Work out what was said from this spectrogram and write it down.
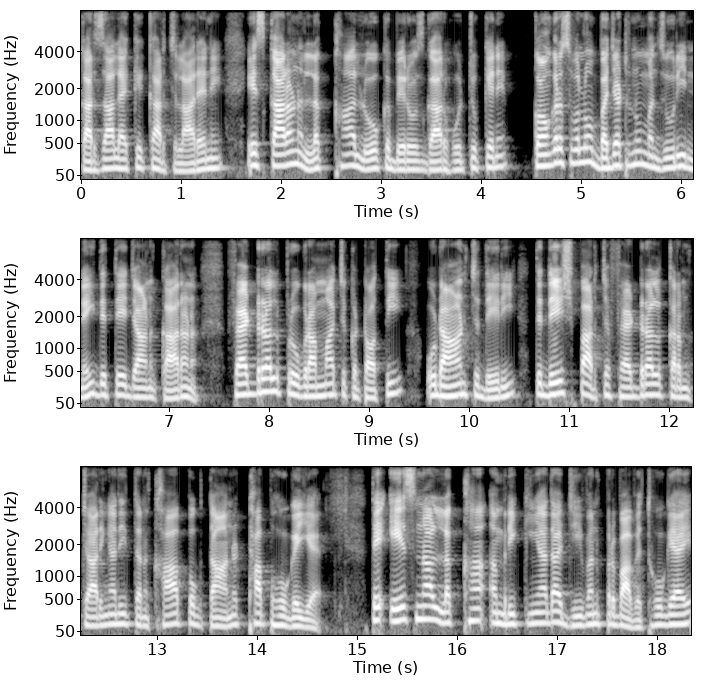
ਕਰਜ਼ਾ ਲੈ ਕੇ ਘਰ ਚਲਾ ਰਹੇ ਨੇ। ਇਸ ਕਾਰਨ ਲੱਖਾਂ ਲੋਕ ਬੇਰੋਜ਼ਗਾਰ ਹੋ ਚੁੱਕੇ ਨੇ। ਕਾਂਗਰਸ ਵੱਲੋਂ ਬਜਟ ਨੂੰ ਮਨਜ਼ੂਰੀ ਨਹੀਂ ਦਿੱਤੇ ਜਾਣ ਕਾਰਨ ਫੈਡਰਲ ਪ੍ਰੋਗਰਾਮਾਂ 'ਚ ਕਟੌਤੀ, ਉਡਾਣ 'ਚ ਦੇਰੀ ਤੇ ਦੇਸ਼ ਭਰ 'ਚ ਫੈਡਰਲ ਕਰਮਚਾਰੀਆਂ ਦੀ ਤਨਖਾਹ ਭੁਗਤਾਨ ਠੱਪ ਹੋ ਗਈ ਹੈ ਤੇ ਇਸ ਨਾਲ ਲੱਖਾਂ ਅਮਰੀਕੀਆਂ ਦਾ ਜੀਵਨ ਪ੍ਰਭਾਵਿਤ ਹੋ ਗਿਆ ਹੈ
